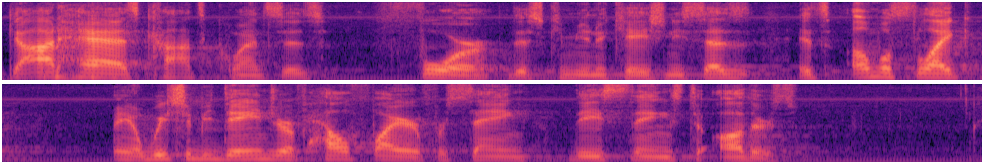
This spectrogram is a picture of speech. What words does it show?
God has consequences for this communication. He says it's almost like you know, we should be danger of hellfire for saying these things to others. You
